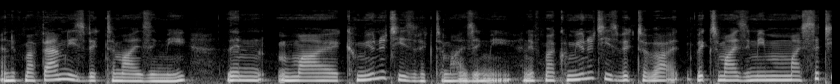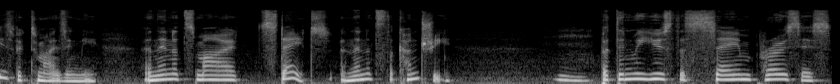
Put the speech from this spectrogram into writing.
And if my family is victimizing me, then my community is victimizing me. And if my community is victimi- victimizing me, my city is victimizing me. And then it's my state. And then it's the country. Hmm. But then we use the same process,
